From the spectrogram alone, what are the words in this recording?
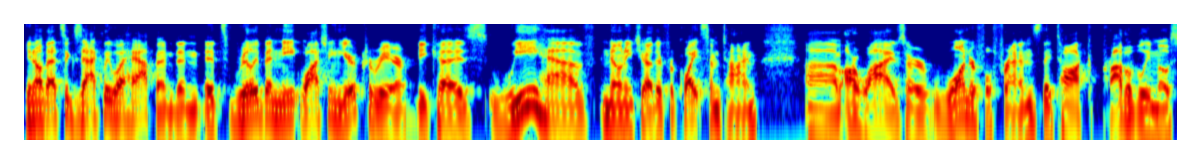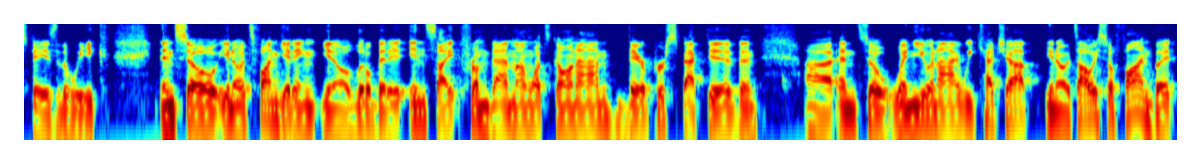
you know, that's exactly what happened. And it's really been neat watching your career because we have known each other for quite some time. Um, our wives are wonderful friends. They talk probably most days of the week. And so, you know, it's fun getting, you know, a little bit of insight from them on what's going on, their perspective. And, uh, and so when you and I, we catch up, you know, it's always so fun, but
